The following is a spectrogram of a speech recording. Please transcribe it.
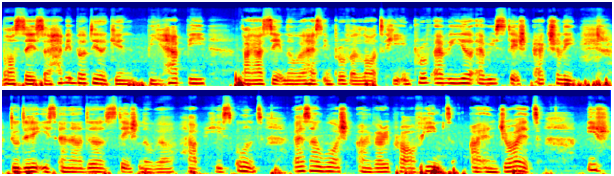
Boss says happy birthday again. Be happy. Like I said, Noeul has improved a lot. He improved every year, every stage. Actually, today is another stage Noeul have his own. As I watch, I'm very proud of him. I enjoy it. Each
